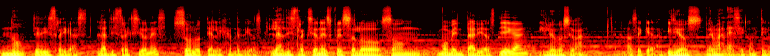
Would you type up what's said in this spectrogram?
No te distraigas. Las distracciones solo te alejan de Dios. Las distracciones pues solo son momentarias. Llegan y luego se van no se quedan. Y Dios permanece contigo.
